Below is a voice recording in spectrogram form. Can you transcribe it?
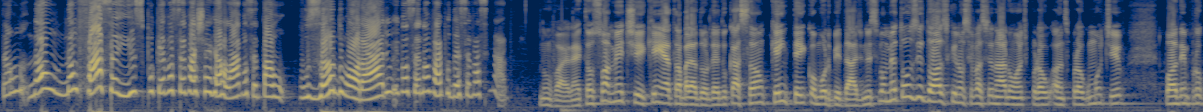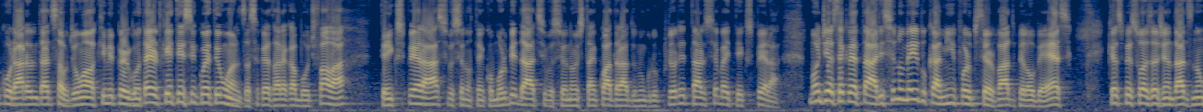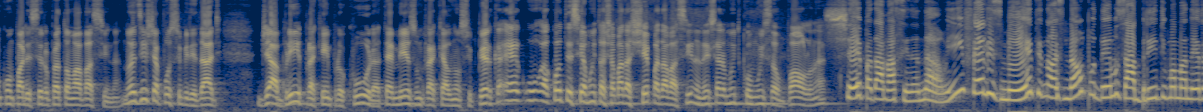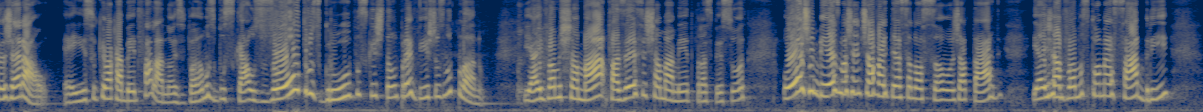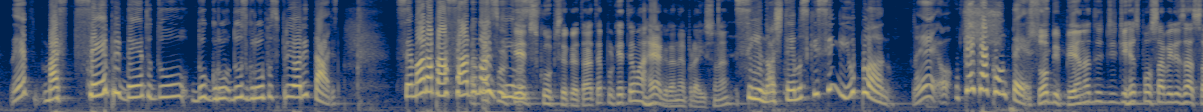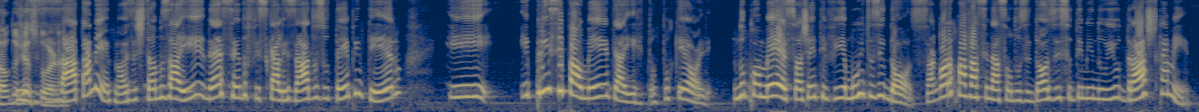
Então, não, não faça isso, porque você vai chegar lá, você está usando um horário e você não vai poder ser vacinado. Não vai, né? Então, somente quem é trabalhador da educação, quem tem comorbidade nesse momento, ou os idosos que não se vacinaram antes por, antes por algum motivo, podem procurar a unidade de saúde. Um aqui me pergunta, quem tem 51 anos? A secretária acabou de falar, tem que esperar. Se você não tem comorbidade, se você não está enquadrado no grupo prioritário, você vai ter que esperar. Bom dia, secretária. E se no meio do caminho for observado pela UBS que as pessoas agendadas não compareceram para tomar vacina, não existe a possibilidade de abrir para quem procura, até mesmo para que ela não se perca. É, o, acontecia muito a chamada xepa da vacina, né? Isso era muito comum em São Paulo, né? Xepa da vacina, não. Infelizmente, nós não podemos abrir de uma maneira geral. É isso que eu acabei de falar. Nós vamos buscar os outros grupos que estão previstos no plano. E aí vamos chamar, fazer esse chamamento para as pessoas. Hoje mesmo a gente já vai ter essa noção, hoje à tarde, e aí já vamos começar a abrir né? mas sempre dentro do, do gru, dos grupos prioritários. Semana passada até nós porque, vimos... Desculpe, secretário, até porque tem uma regra né, para isso, né? Sim, nós temos que seguir o plano. Né? O que, que acontece? Sob pena de, de responsabilização do gestor, Exatamente. né? Exatamente. Nós estamos aí né, sendo fiscalizados o tempo inteiro e, e principalmente, Ayrton, porque, olha, no começo a gente via muitos idosos. Agora, com a vacinação dos idosos, isso diminuiu drasticamente.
